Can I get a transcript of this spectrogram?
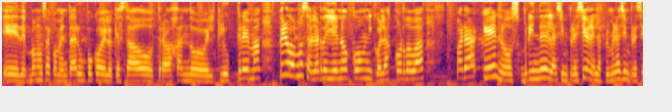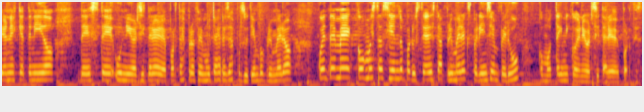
Eh, vamos a comentar un poco de lo que ha estado trabajando el Club Crema, pero vamos a hablar de lleno con Nicolás Córdoba para que nos brinde las impresiones, las primeras impresiones que ha tenido de este Universitario de Deportes. Profe, muchas gracias por su tiempo. Primero, cuénteme cómo está siendo para usted esta primera experiencia en Perú como técnico de Universitario de Deportes.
